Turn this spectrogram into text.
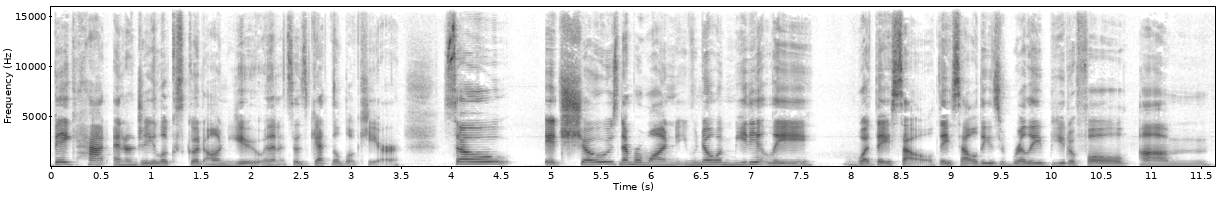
Big hat energy looks good on you. And then it says, Get the look here. So it shows number one, you know immediately what they sell. They sell these really beautiful, um,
